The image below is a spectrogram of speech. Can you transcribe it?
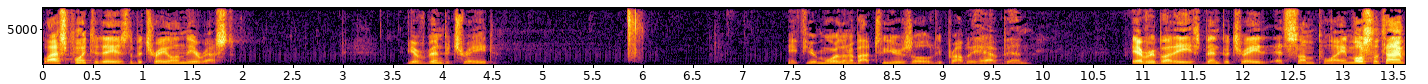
Last point today is the betrayal and the arrest. Have you ever been betrayed? If you're more than about two years old, you probably have been. Everybody has been betrayed at some point. Most of the time,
